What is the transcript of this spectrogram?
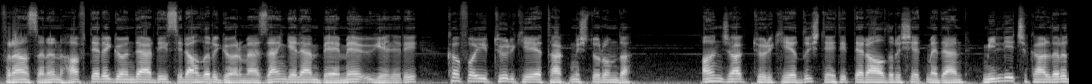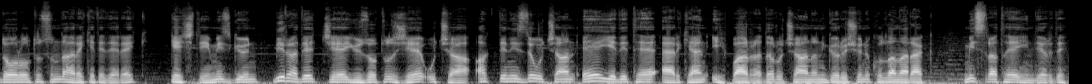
Fransa'nın Hafter'e gönderdiği silahları görmezden gelen BM üyeleri kafayı Türkiye'ye takmış durumda. Ancak Türkiye dış tehditlere aldırış etmeden milli çıkarları doğrultusunda hareket ederek geçtiğimiz gün bir adet C-130J uçağı Akdeniz'de uçan E-7T erken ihbar radar uçağının görüşünü kullanarak Misrat'a indirdi.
